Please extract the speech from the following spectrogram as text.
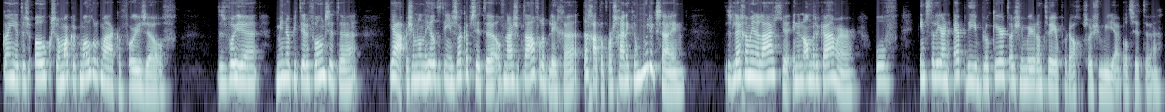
kan je het dus ook zo makkelijk mogelijk maken voor jezelf. Dus wil je minder op je telefoon zitten, ja, als je hem dan de hele tijd in je zak hebt zitten of naast je op tafel hebt liggen, dan gaat dat waarschijnlijk heel moeilijk zijn. Dus leg hem in een laadje in een andere kamer. Of installeer een app die je blokkeert als je meer dan twee uur per dag op social media wilt zitten.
